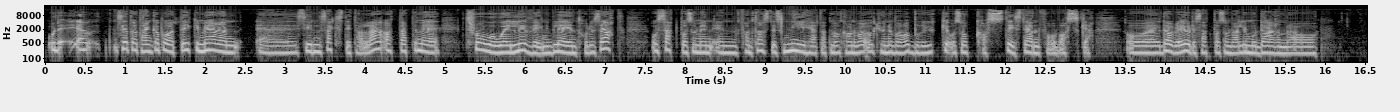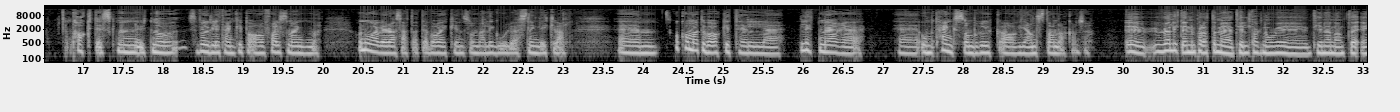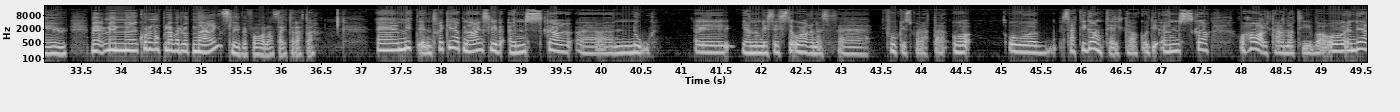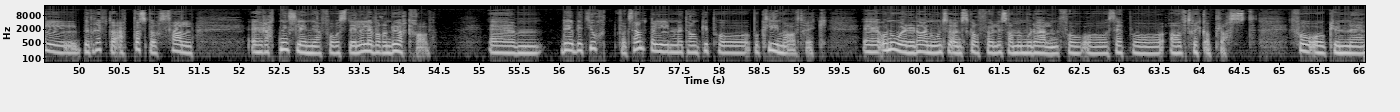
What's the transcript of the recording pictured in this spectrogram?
Og det, jeg sitter og tenker på at det er ikke mer enn eh, siden 60-tallet at dette med throwaway living ble introdusert. Og sett på som en, en fantastisk nyhet at man kan bare, kunne bare bruke og så kaste istedenfor å vaske. Og da ble jo det sett på som veldig moderne og praktisk, men uten å selvfølgelig tenke på avfallsmengdene. Og nå har vi da sett at det var ikke en sånn veldig god løsning likevel. Um, og kommer tilbake til uh, litt mer eh, omtenksom bruk av gjenstander, kanskje. Eh, vi var litt inne på dette med tiltak nå, vi, Tina nevnte EU. Men, men, eh, hvordan opplever du at næringslivet forholder seg til dette? Eh, mitt inntrykk er at næringslivet ønsker nå, gjennom de siste årenes fokus på dette, å, å sette i gang tiltak. Og de ønsker å ha alternativer. Og en del bedrifter etterspør selv retningslinjer for å stille leverandørkrav. Det er blitt gjort f.eks. med tanke på, på klimaavtrykk. Eh, og nå er det da noen som ønsker å følge samme modellen for å se på avtrykk av plast. For å kunne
